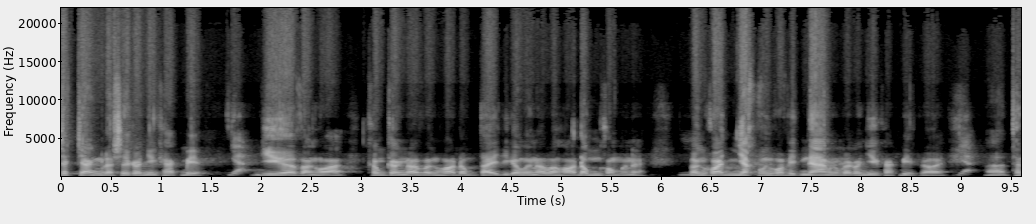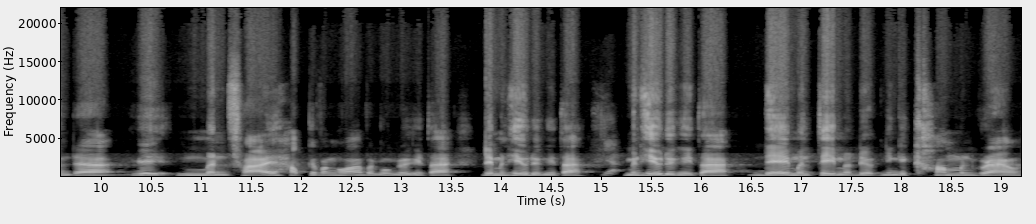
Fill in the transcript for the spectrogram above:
chắc chắn là sẽ có những khác biệt dạ. giữa văn hóa không cần nói văn hóa đông tây chỉ cần nói văn hóa đông không nè ừ. văn hóa nhật văn hóa việt nam cũng phải có nhiều khác biệt rồi. Dạ. à, thành ra cái mình phải học cái văn hóa và ngôn ngữ người ta để mình hiểu được người ta. Dạ. mình hiểu được người ta để mình tìm được những cái common ground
